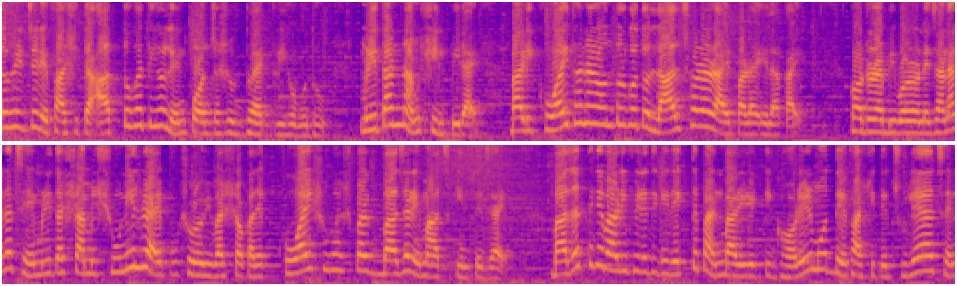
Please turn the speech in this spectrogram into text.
কলহের জেরে ফাঁসিতে আত্মঘাতী হলেন পঞ্চাশ ঊর্ধ্ব এক গৃহবধূ। মৃতার নাম শিল্পী রায়। বাড়ি খোয়াই থানার অন্তর্গত লালছড়া রায়পাড়া এলাকায়। ঘটনার বিবরণে জানা গেছে, মৃতার স্বামী সুনীল রায় পুষো রবিবার সকালে খোয়াই সুভাষ পার্ক বাজারে মাছ কিনতে যায়। বাজার থেকে বাড়ি ফিরে তিনি দেখতে পান, বাড়ির একটি ঘরের মধ্যে ফাঁসিতে ঝুলে আছেন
